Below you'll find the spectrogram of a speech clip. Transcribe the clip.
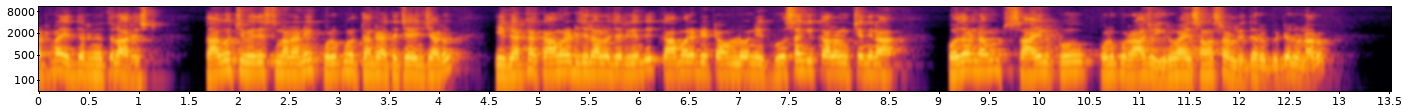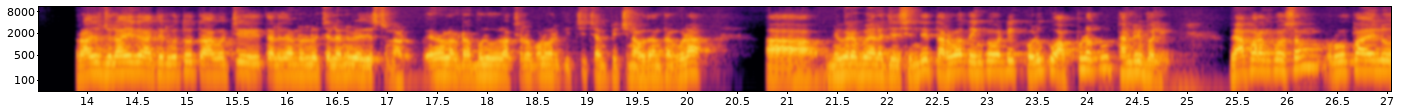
ఘటన ఇద్దరు నిందితులు అరెస్ట్. తాగొచ్చి వేధిస్తున్నాడని కొడుకును తండ్రి హత్య చేయించాడు. ఈ ఘటన కామారెడ్డి జిల్లాలో జరిగింది. కామారెడ్డి టౌన్లోని గోసంగి కాలనీకి చెందిన కోదండం సాయిల్కు కొడుకు రాజు ఇరవై ఐదు సంవత్సరాలు. ఇద్దరు బిడ్డలు ఉన్నారు రాజు జులాయిగా తిరుగుతూ తాగొచ్చి తల్లిదండ్రులు చెల్లెను వేధిస్తున్నాడు. వేరే వాళ్ళకి డబ్బులు లక్ష రూపాయల వరకు ఇచ్చి చంపించిన ఉదంతం కూడా నివరపోయేలా చేసింది. తర్వాత ఇంకొకటి కొడుకు అప్పులకు తండ్రి బలి. వ్యాపారం కోసం రూపాయలు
